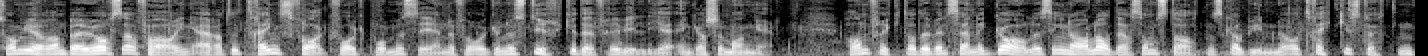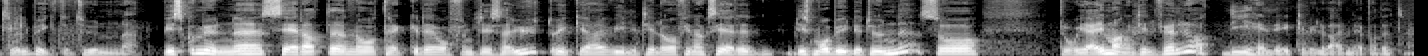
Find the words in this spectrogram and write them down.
Tom Gøran Bauers erfaring er at det trengs fagfolk på museene for å kunne styrke det frivillige engasjementet. Han frykter det vil sende gale signaler dersom staten skal begynne å trekke støtten til bygdetunene. Hvis kommunene ser at nå trekker det offentlige seg ut og ikke er villig til å finansiere de små bygdetunene, så tror jeg i mange tilfeller at de heller ikke vil være med på dette.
